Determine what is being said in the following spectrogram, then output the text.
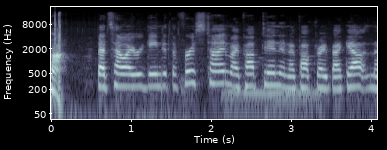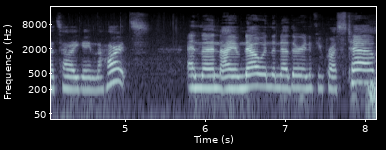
Huh. That's how I regained it the first time. I popped in and I popped right back out, and that's how I gained the hearts. And then I am now in the Nether, and if you press tab,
